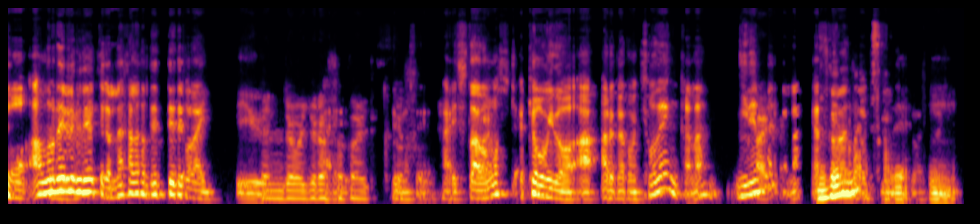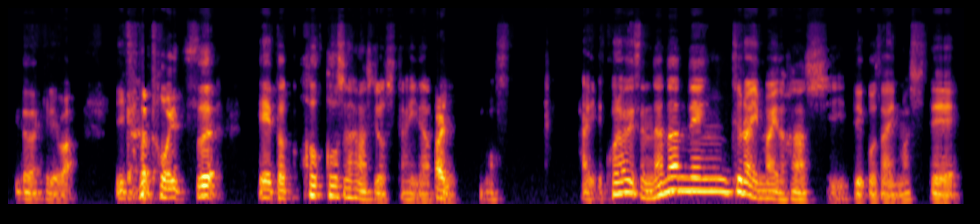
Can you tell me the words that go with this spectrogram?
の、あのレベルのやつがなかなか出出てこないっていう。天井を揺らさないでください。すいません。はい。ちょっとあの、もし興味のあある方は、去年かな ?2 年前かな、やつかな？二年前ですかねいただければいいかなと思いつつ、えっ、と、こ今年の話をしたいなと思います。はい。これはですね、7年くらい前の話でございまして、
